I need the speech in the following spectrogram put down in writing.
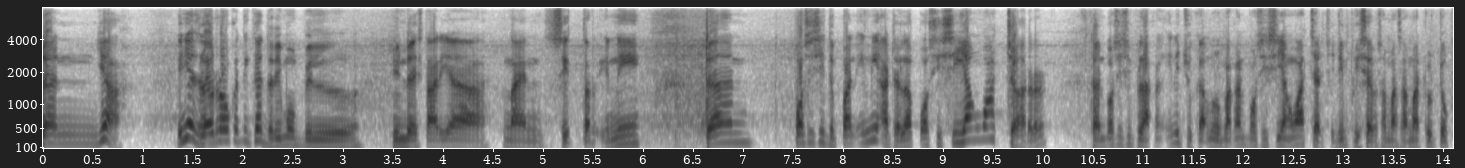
dan ya ini adalah row ketiga dari mobil Hyundai Staria 9 seater ini dan posisi depan ini adalah posisi yang wajar dan posisi belakang ini juga merupakan posisi yang wajar jadi bisa sama-sama duduk.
